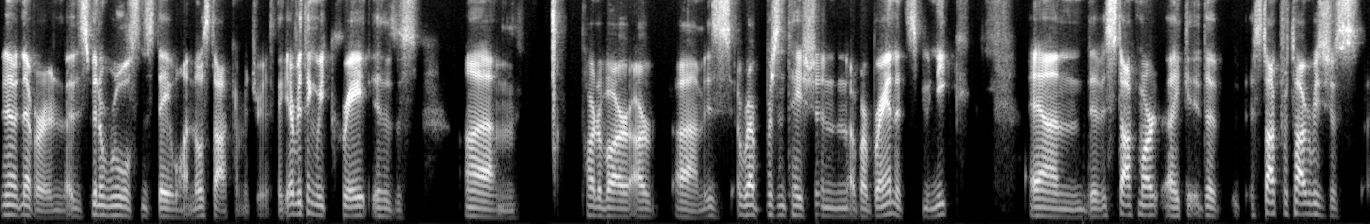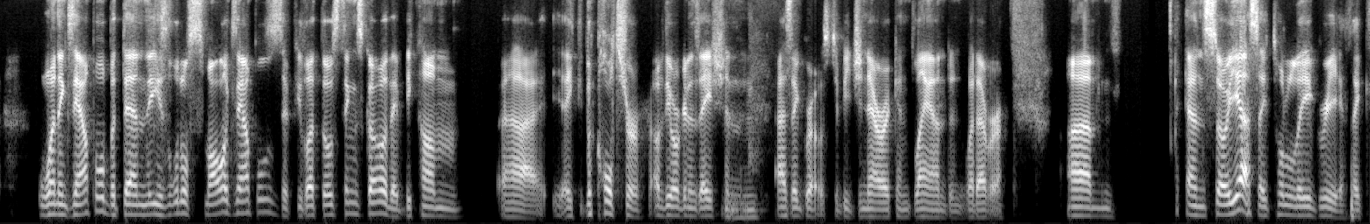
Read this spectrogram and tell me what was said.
No, never. It's been a rule since day one. No stock imagery. Like everything we create is um, part of our our um, is a representation of our brand. It's unique, and the stock market, like the stock photography, is just one example. But then these little small examples, if you let those things go, they become uh, like the culture of the organization mm-hmm. as it grows to be generic and bland and whatever. Um, and so, yes, I totally agree. Like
